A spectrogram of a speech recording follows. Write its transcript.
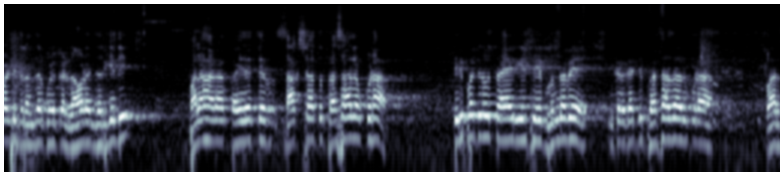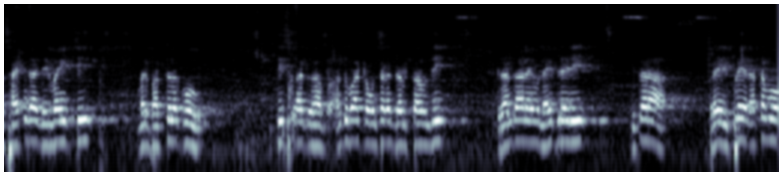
పండితులు అందరూ కూడా ఇక్కడ రావడం జరిగింది. పలహార ఏదైతే సాక్షాత్తు ప్రసాదం కూడా తిరుపతిలో తయారు చేసే బృందమే ఇక్కడికి వచ్చి ప్రసాదాలు కూడా వారు స్వయంగా నిర్వహించి మరి భక్తులకు తీసుకు అందుబాటులో ఉంచడం జరుగుతూ ఉంది. గ్రంథాలయం లైబ్రరీ ఇతర ఇప్పుడే రథము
